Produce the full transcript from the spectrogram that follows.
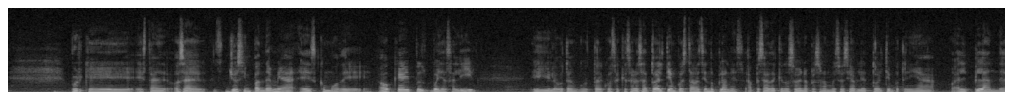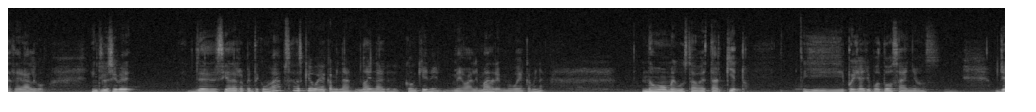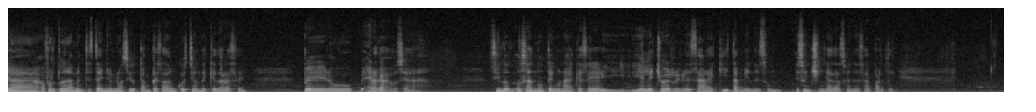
porque está, o sea, yo sin pandemia es como de, ok, pues voy a salir y luego tengo tal cosa que hacer. O sea, todo el tiempo estaba haciendo planes, a pesar de que no soy una persona muy sociable, todo el tiempo tenía el plan de hacer algo. Inclusive decía de repente como, ah, pues sabes qué, voy a caminar, no hay nada con quien ir, me vale madre, me voy a caminar. No me gustaba estar quieto. Y pues ya llevo dos años ya afortunadamente este año no ha sido tan pesado en cuestión de quedarse. Pero, verga, o sea, si no, o sea, no tengo nada que hacer y, el hecho de regresar aquí también es un, es un chingadazo en esa parte.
